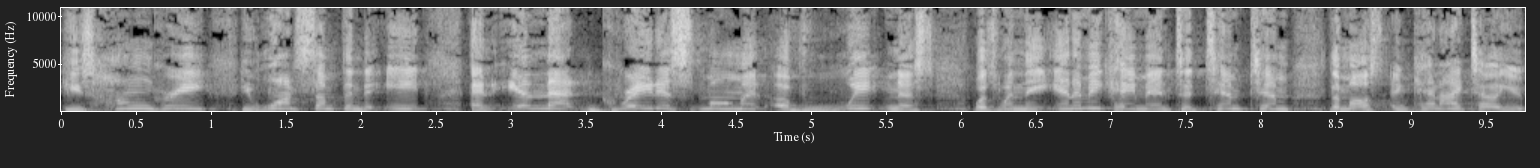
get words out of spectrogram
he's hungry, he wants something to eat. And in that greatest moment of weakness was when the enemy came in to tempt him the most. And can I tell you,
